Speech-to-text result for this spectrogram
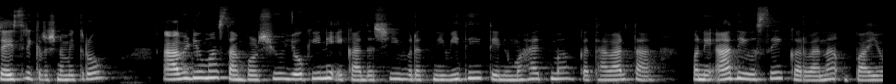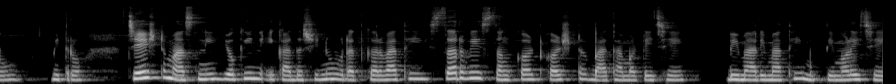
જય શ્રી કૃષ્ણ મિત્રો. આ વિડીયોમાં સાંભળશું યોગીની એકાદશી, વ્રતની વિધિ, તેનું મહાત્મ્ય કથા વાર્તા અને આ દિવસે કરવાના ઉપાયો. મિત્રો, જ્યેષ્ઠ માસની યોગીની એકાદશીનું વ્રત કરવાથી સર્વે સંકટ, કષ્ટ, બાધા મટે છે, બીમારીમાંથી મુક્તિ મળે છે.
